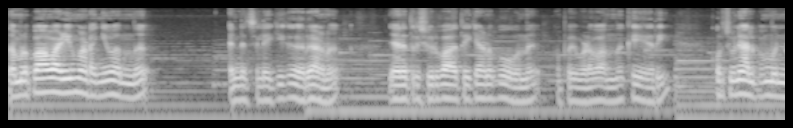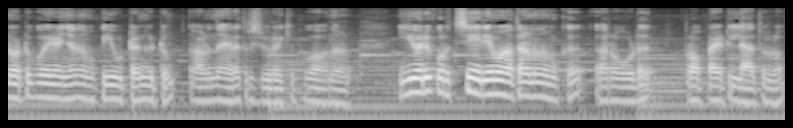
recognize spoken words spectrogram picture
നമ്മളിപ്പോൾ ആ വഴി മടങ്ങി വന്ന് എൻ എച്ചിലേക്ക് കയറുകയാണ് ഞാൻ തൃശ്ശൂർ ഭാഗത്തേക്കാണ് പോകുന്നത്. അപ്പോൾ ഇവിടെ വന്ന് കയറി കുറച്ചുകൂടി അല്പം മുന്നോട്ട് പോയി കഴിഞ്ഞാൽ നമുക്ക് യൂ ടേൺ കിട്ടും. അവിടെ നേരെ തൃശ്ശൂരേക്ക് പോകാവുന്നതാണ്. ഈ ഒരു കുറച്ച് ഏരിയ മാത്രമാണ് നമുക്ക് റോഡ് പ്രോപ്പറായിട്ട് ഇല്ലാത്തുള്ളൂ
